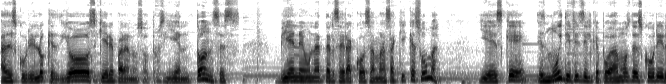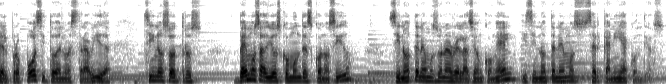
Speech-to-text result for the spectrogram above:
a descubrir lo que Dios quiere para nosotros. Y entonces viene una tercera cosa más aquí que suma. Y es que es muy difícil que podamos descubrir el propósito de nuestra vida si nosotros vemos a Dios como un desconocido, si no tenemos una relación con Él y si no tenemos cercanía con Dios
